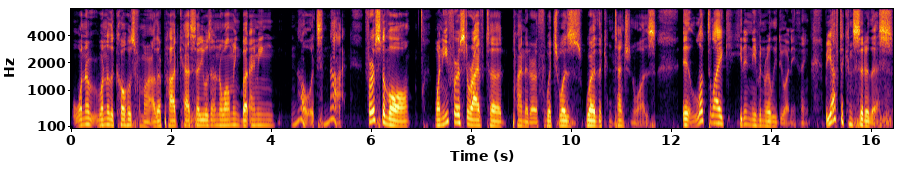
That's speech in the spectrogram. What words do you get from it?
one of one of the co-hosts from our other podcast said he was underwhelming, but I mean, no, it's not. First of all, when he first arrived to planet Earth, which was where the contention was, it looked like he didn't even really do anything. But you have to consider this.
